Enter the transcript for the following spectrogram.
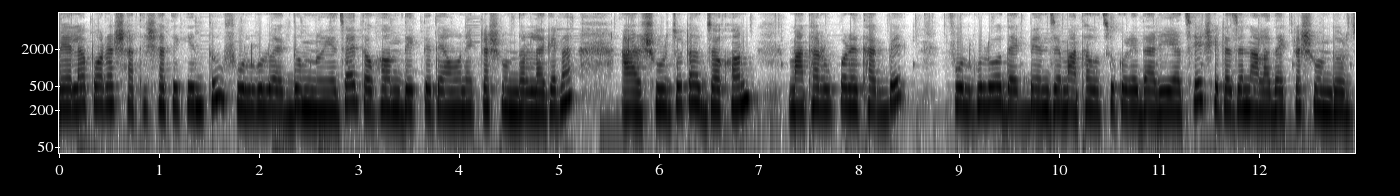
বেলা পড়ার সাথে সাথে কিন্তু ফুলগুলো একদম নুয়ে যায়, তখন দেখতে তেমন একটা সুন্দর লাগে না। আর সূর্যটা যখন মাথার উপরে থাকবে ফুলগুলো দেখবেন যে মাথা উঁচু করে দাঁড়িয়ে আছে, সেটা যেন আলাদা একটা সৌন্দর্য।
